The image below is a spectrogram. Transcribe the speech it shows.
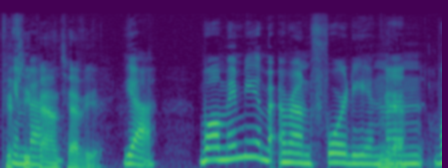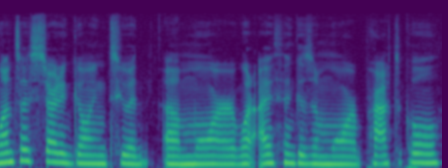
came Fifty back. pounds heavier. Yeah. Well, maybe around 40. And Yeah. then once I started going to a, a more, what I think is a more practical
